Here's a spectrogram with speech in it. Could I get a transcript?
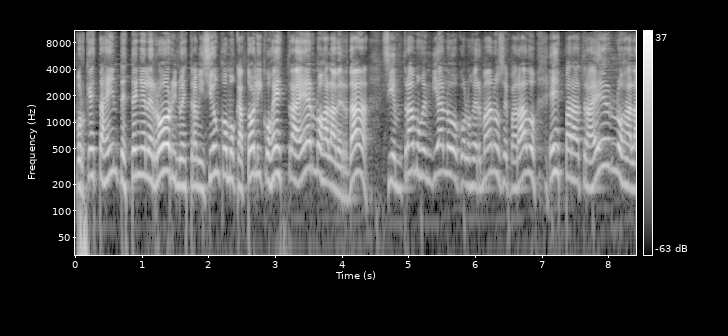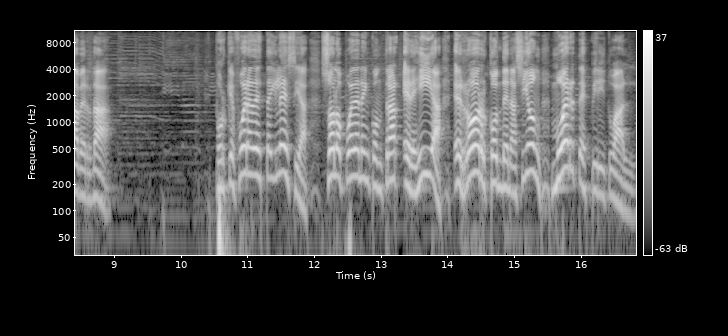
porque esta gente está en el error y nuestra misión como católicos es traerlos a la verdad. Si entramos en diálogo con los hermanos separados es para traerlos a la verdad. Porque fuera de esta iglesia solo pueden encontrar herejía, error, condenación, muerte espiritual.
